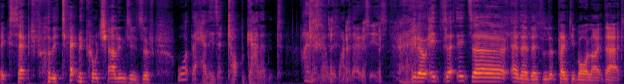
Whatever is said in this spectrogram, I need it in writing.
except for the technical challenges of what the hell is a top gallant. I don't know what one of those is. You know, it's a, it's a, and then there's plenty more like that.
